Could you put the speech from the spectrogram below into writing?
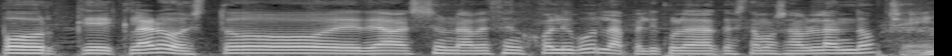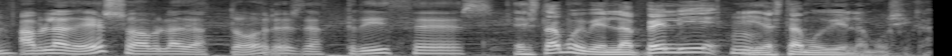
porque, claro, esto era hace una vez en Hollywood, la película de la que estamos hablando, Sí. habla de eso, habla de actores, de actrices. Está muy bien la peli y Mm. está muy bien la música.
